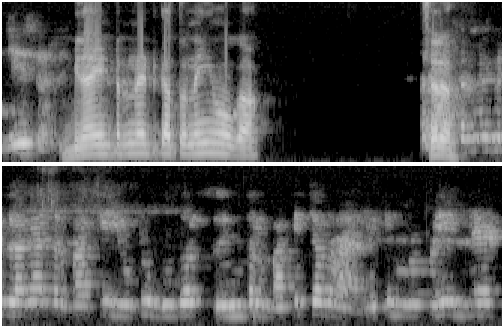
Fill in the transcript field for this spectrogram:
जी सर। बिना इंटरनेट का तो नहीं होगा। चलो। राउटर में भी लगा है सर बाकी यूट्यूब गूगल मतलब बाकी चल रहा है लेकिन वही नेट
